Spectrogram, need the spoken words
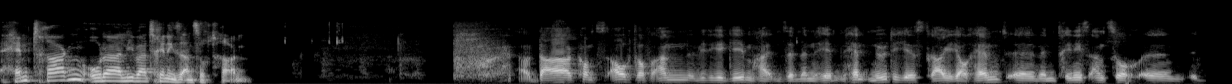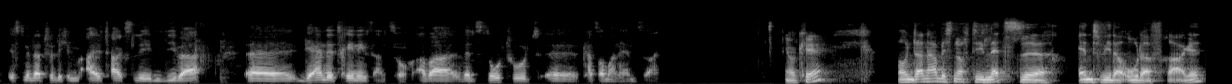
Hemd tragen oder lieber Trainingsanzug tragen? Da kommt es auch darauf an, wie die Gegebenheiten sind. Wenn ein Hemd nötig ist, trage ich auch Hemd. Äh, wenn Trainingsanzug äh, ist mir natürlich im Alltagsleben lieber. Äh, gerne Trainingsanzug. Aber wenn es Not tut, äh, kann es auch mal ein Hemd sein. Okay. Und dann habe ich noch die letzte Entweder-Oder-Frage.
